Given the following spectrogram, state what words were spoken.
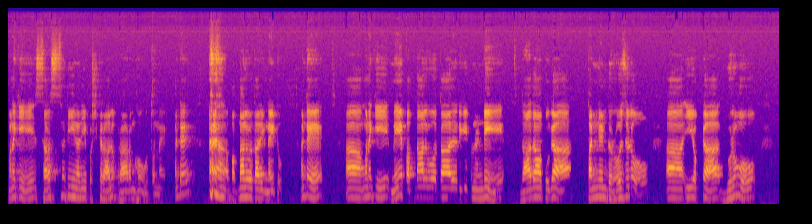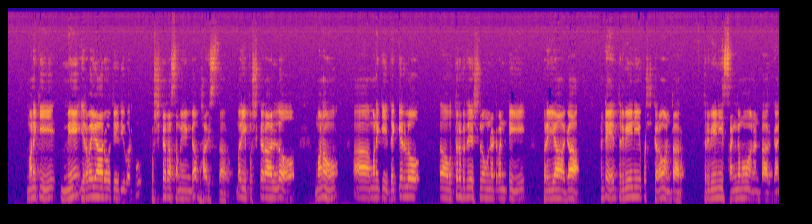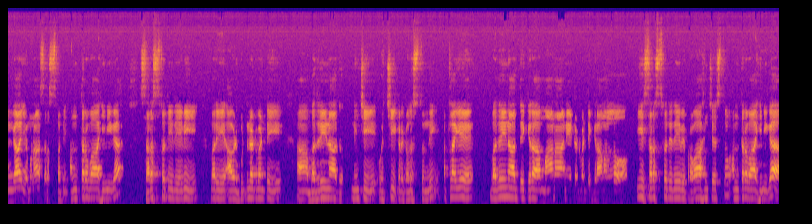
మనకి సరస్వతీ నది పుష్కరాలు ప్రారంభం అవుతున్నాయి అంటే పద్నాలుగో తారీఖు నైటు. అంటే మనకి మే పద్నాలుగో తారీఖు నుండి దాదాపుగా పన్నెండు రోజులు ఈ యొక్క గురువు మనకి మే ఇరవై ఆరో తేదీ వరకు పుష్కర సమయంగా భావిస్తారు. మరి ఈ పుష్కరాల్లో మనం మనకి దగ్గరలో ఉత్తరప్రదేశ్లో ఉన్నటువంటి ప్రయాగ అంటే త్రివేణి పుష్కరం అంటారు. త్రివేణి సంగమం అని అంటారు. గంగా యమున సరస్వతి అంతర్వాహినిగా సరస్వతీదేవి మరి ఆవిడ పుట్టినటువంటి బద్రీనాథ్ నుంచి వచ్చి ఇక్కడ కలుస్తుంది. అట్లాగే బద్రీనాథ్ దగ్గర మానా అనేటటువంటి గ్రామంలో ఈ సరస్వతీదేవి ప్రవాహం చేస్తూ అంతర్వాహినిగా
